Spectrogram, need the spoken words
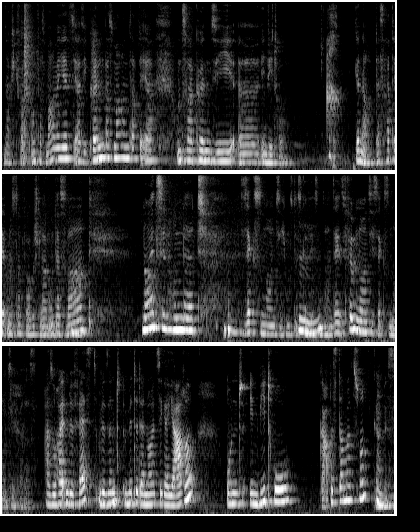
Dann habe ich gefragt, und was machen wir jetzt? Ja, Sie können was machen, sagte er. Und zwar können Sie äh, in vitro. Ach. Genau, das hat er uns dann vorgeschlagen. Und das war 1996 muss das mhm. gewesen sein. 95, 96 war das. Also halten wir fest, wir mhm. sind Mitte der 90er Jahre und in vitro gab es damals schon. Gab mhm. es,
